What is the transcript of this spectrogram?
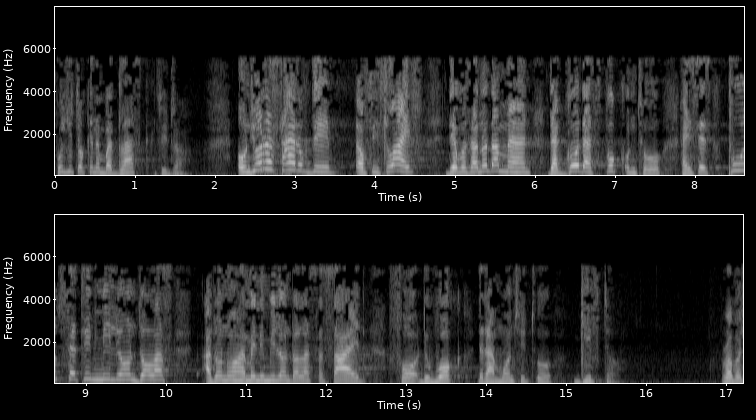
What are you talking about, glass cathedral? On the other side of, the, of his life, there was another man that God had spoken to, and he says, put $30 million, I don't know how many million dollars aside for the work that I want you to give to. Robert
